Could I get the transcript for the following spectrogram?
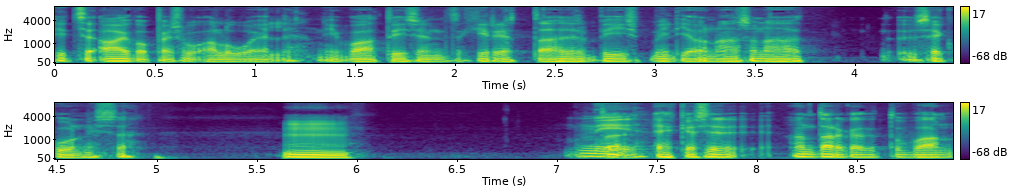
itse aivopesualueelle, niin vaatii sen, että kirjoittaa sen 5 miljoonaa sanaa sekunnissa. Mm. Mutta Niin. ehkä se on tarkoitettu vain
